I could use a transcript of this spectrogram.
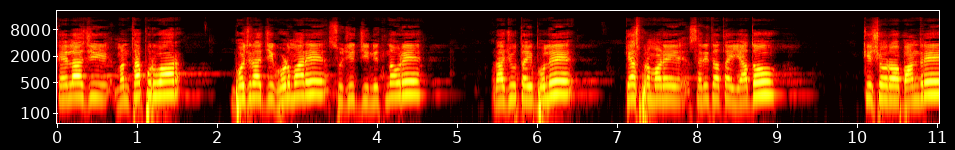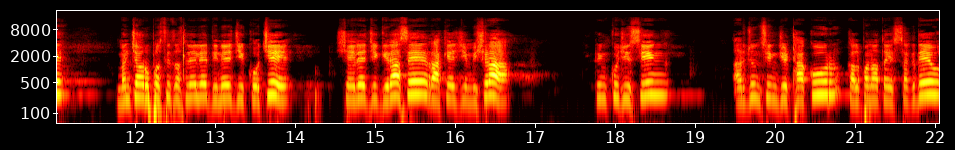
कैलासजी मंथापुरवार भोजराजजी घोडमारे सुजितजी नितनवरे राजूताई भोले त्याचप्रमाणे सरिताताई यादव केशवराव बांद्रे मंचावर उपस्थित असलेले दिनेशजी कोचे शैलेशजी गिरासे राकेशजी मिश्रा रिंकूजी सिंग अर्जुनसिंगजी ठाकूर कल्पनाताई सगदेव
